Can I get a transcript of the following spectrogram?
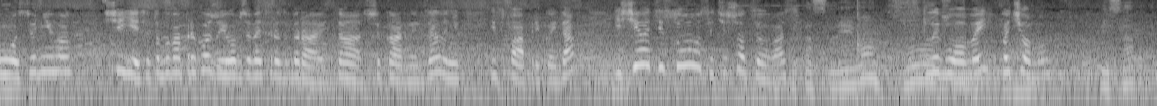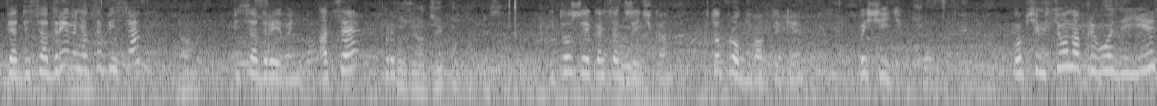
О, сьогодні його ще є. А то бува приходжу, його вже весь розбирають. Да, шикарний зелень із паприкою, да? І ще оці соуси, чи що це у вас? Це слива. Сливовий. По чому? 50. 50 гривень, а це 50? Да. 50 гривень. А це при- аджика по 50. і теж якась аджичка. Хто пробував таке? Пишіть. В общем, все на привозі є,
